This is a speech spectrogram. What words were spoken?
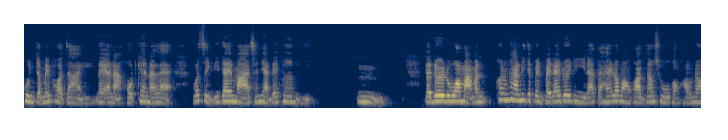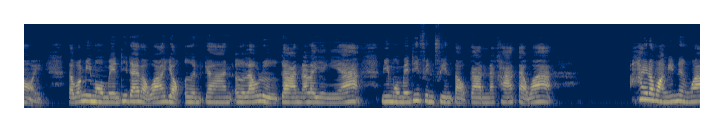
คุณจะไม่พอใจในอนาคตแค่นั้นแหละ ว่าสิ่งที่ได้มาฉันอยากได้เพิ่มอีก อืม แต่โดยรวมอะมันค่อนข้างที่จะเป็นไปได้ด้วยดีนะ แต่ให้ระวังความเจ้าชู้ของเขาหน่อย แต่ว่ามีโมเมนต์ที่ได้แบบว่าหยอกเอิญกันเออแล้วหรือกันอะไรอย่างเงี้ยมีโมเมนต์ที่ฟินฟินๆต่อกันนะคะ แต่ว่าให้ระวังนิดนึงว่า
